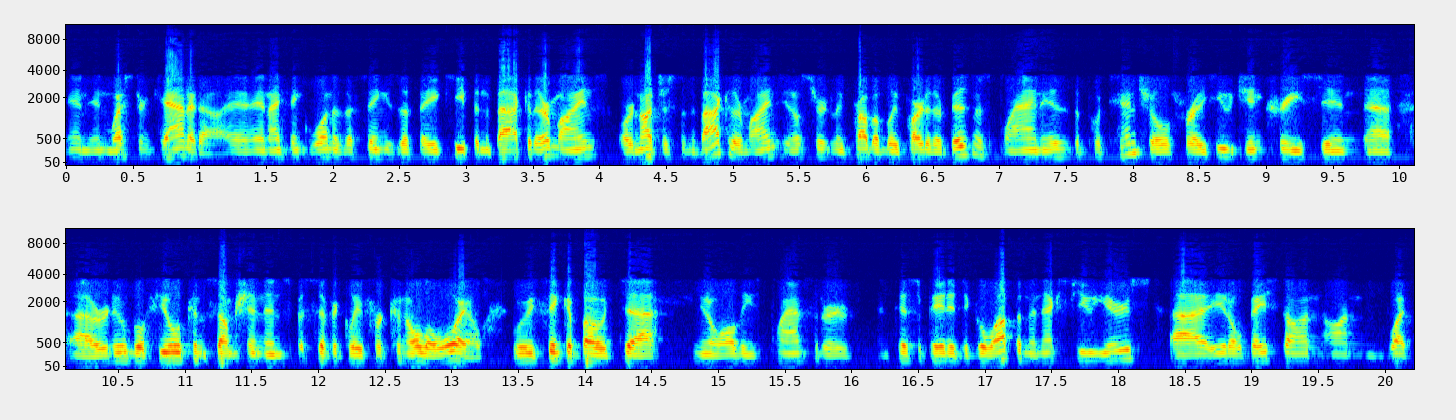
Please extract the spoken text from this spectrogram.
in, in Western Canada. And I think one of the things that they keep in the back of their minds, or not just in the back of their minds, you know, certainly probably part of their business plan is the potential for a huge increase in uh, uh, renewable fuel consumption and specifically for canola oil. When we think about, uh, you know, all these plants that are anticipated to go up in the next few years. Uh, you know, based on on what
